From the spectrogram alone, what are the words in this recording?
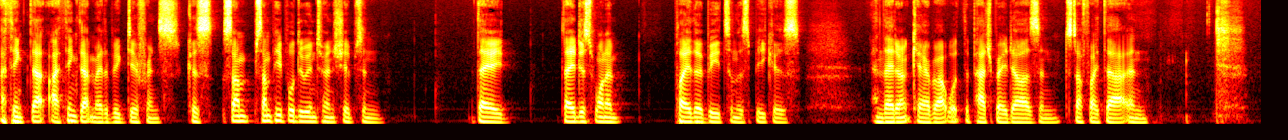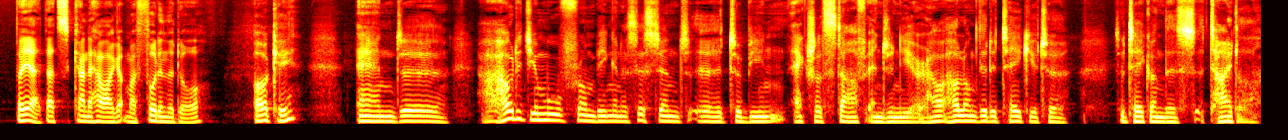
I think that I think that made a big difference because some some people do internships and they they just want to play their beats on the speakers and they don't care about what the patch bay does and stuff like that. And but yeah, that's kind of how I got my foot in the door. Okay. And uh, how did you move from being an assistant uh, to being actual staff engineer? How how long did it take you to to take on this title?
